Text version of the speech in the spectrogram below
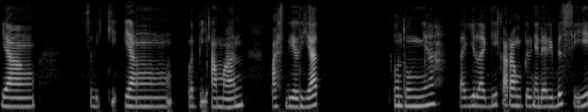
yang sedikit yang lebih aman. Pas dilihat untungnya lagi-lagi karena mobilnya dari besi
